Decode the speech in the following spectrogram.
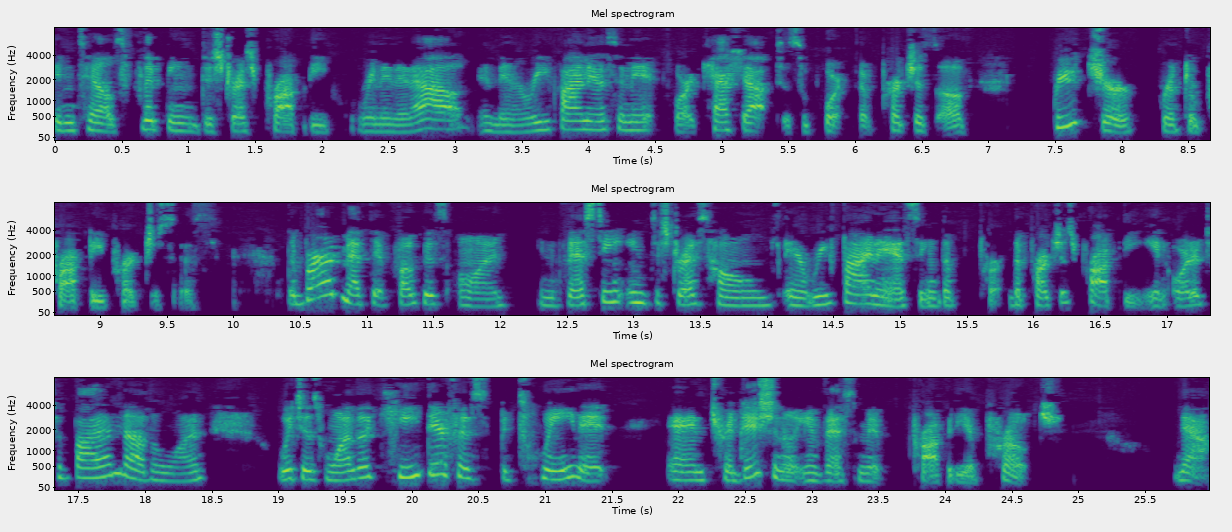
entails flipping distressed property, renting it out, and then refinancing it for a cash out to support the purchase of future rental property purchases. The BRRRR method focuses on investing in distressed homes and refinancing the, the purchased property in order to buy another one, which is one of the key differences between it and traditional investment property approach. Now,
